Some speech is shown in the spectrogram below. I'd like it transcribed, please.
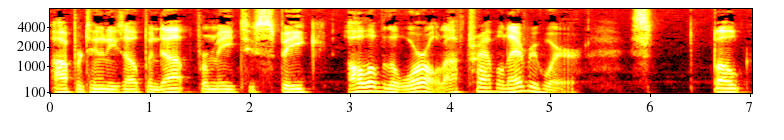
opportunities opened up for me to speak all over the world. I've traveled everywhere spoke,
